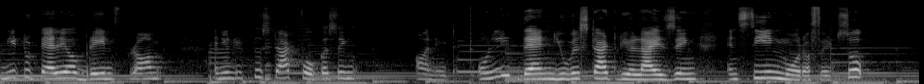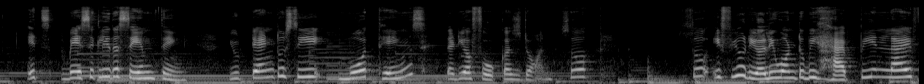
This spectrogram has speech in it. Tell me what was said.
need to tell your brain from and you need to start focusing on it. Only then you will start realizing and seeing more of it. So it's basically the same thing. You tend to see more things that you're focused on. So so if you really want to be happy in life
